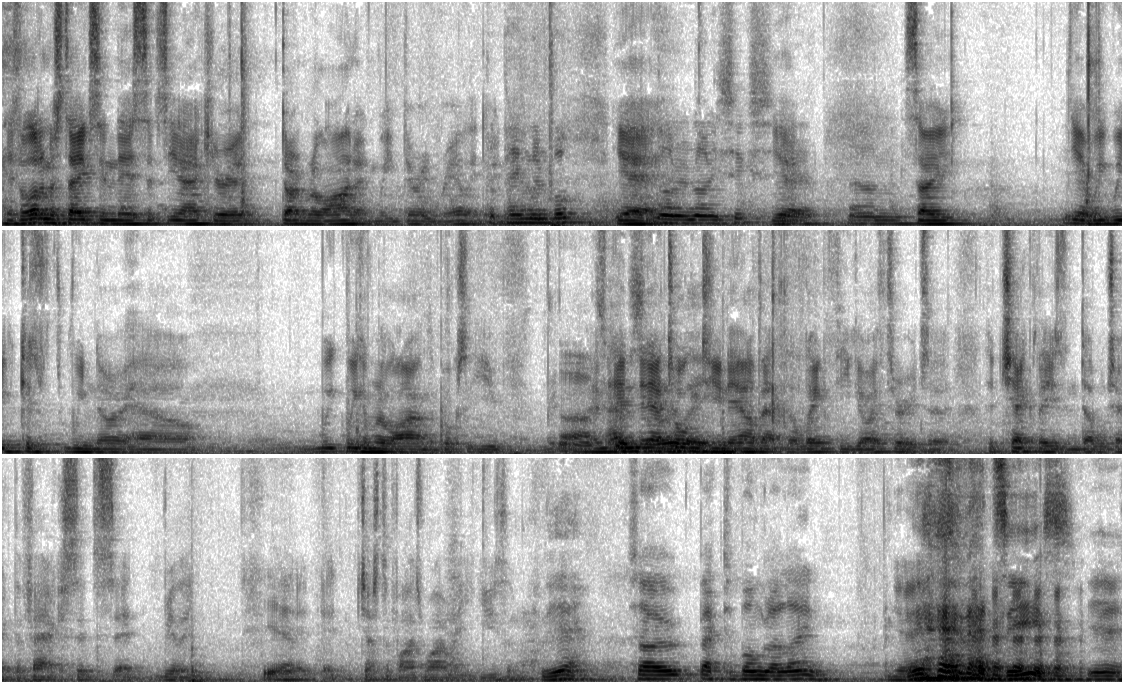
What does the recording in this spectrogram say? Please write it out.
there's a lot of mistakes in this. It's inaccurate. Don't rely on it. And we very rarely do. The that. Penguin book, Yeah. 1996. Yeah. Um, So, yeah, we because we, know how we, we can rely on the books that you've written, Oh, and, and now talking to you now about the length you go through to, to check these and double check the facts. It's it really yeah. it, it justifies why we use them. Yeah. So back to Bongo Lang. Yeah, that's it. Yeah.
